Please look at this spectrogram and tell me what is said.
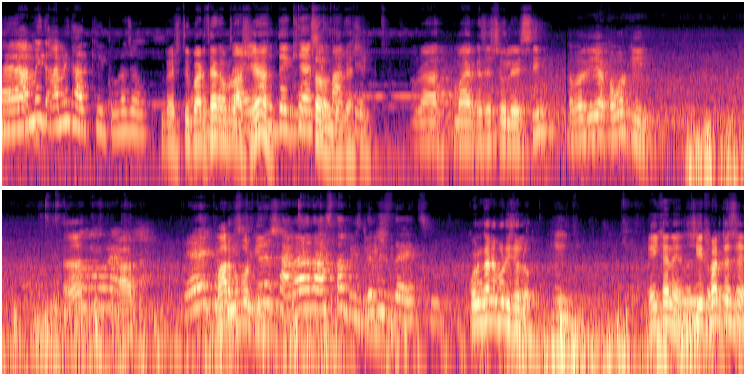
হ্যাঁ আমি আমি থাকি তোমরা যাও। বেশ তুই বাড়ি থাক আমরা আসি হ্যাঁ? দেখে আসি মাকে। আমরা মায়ের কাছে চলে এসেছি। তারপর রিয়া খবর কি? হ্যাঁ? আর মার খবর কি? সারা রাস্তা ভিজতে ভিজতে আইছি। কোনখানে পড়েছিল? এইখানে চিট ফাটতেছে?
